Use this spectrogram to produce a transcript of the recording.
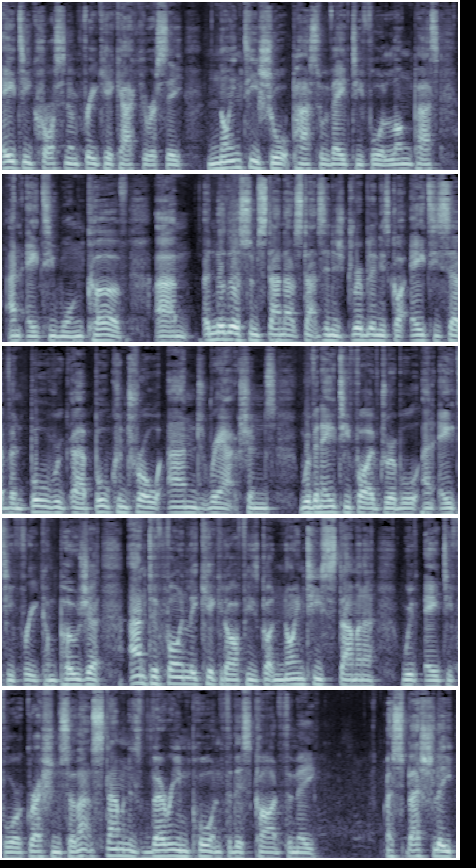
80 crossing and free kick accuracy, 90 short pass with 84 long pass, and 81 curve. Um, another some standout stats in his dribbling. He's got 87 ball uh, ball control and reactions with an 85 dribble and 83 composure. And to finally kick it off, he's got 90 stamina with 84 aggression. So that stamina is very important for this card for me especially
